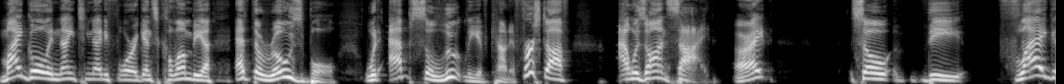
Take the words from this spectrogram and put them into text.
my goal in 1994 against Colombia at the Rose Bowl would absolutely have counted. First off, I was onside. All right. So the flag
